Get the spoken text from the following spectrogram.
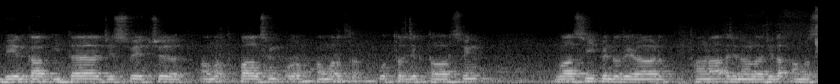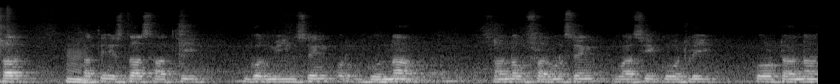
ਬੇਨਕਾਬ ਕੀਤਾ ਜਿਸ ਵਿੱਚ ਅਮਰਤਪਾਲ ਸਿੰਘ ਉਰਫ ਅਮਰਤ ਪੁੱਤਰ ਜਗਤਾਰ ਸਿੰਘ ਵਾਸੀ ਪਿੰਡ ਰਿਆੜ ਥਾਣਾ ਅਜਨਾਲਾ ਜ਼ਿਲ੍ਹਾ ਅੰਮ੍ਰਿਤਸਰ ਅਤੇ ਇਸ ਦਾ ਸਾਥੀ ਗੁਰਮੀਨ ਸਿੰਘ ਉਰਫ ਗੋਨਾ son of ਸਰਵਣ ਸਿੰਘ ਵਾਸੀ ਕੋਟਲੀ ਕੋਟਾਨਾ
